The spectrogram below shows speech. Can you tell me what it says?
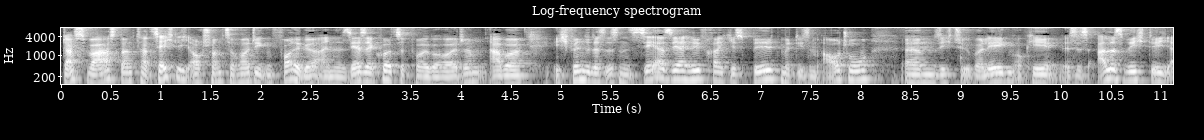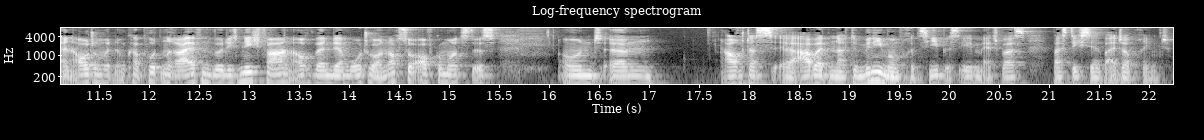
das war es dann tatsächlich auch schon zur heutigen Folge. Eine sehr, sehr kurze Folge heute. Aber ich finde, das ist ein sehr, sehr hilfreiches Bild mit diesem Auto, ähm, sich zu überlegen, okay, es ist alles wichtig. Ein Auto mit einem kaputten Reifen würde ich nicht fahren, auch wenn der Motor noch so aufgemotzt ist. Und ähm, auch das äh, Arbeiten nach dem Minimumprinzip ist eben etwas, was dich sehr weiterbringt.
